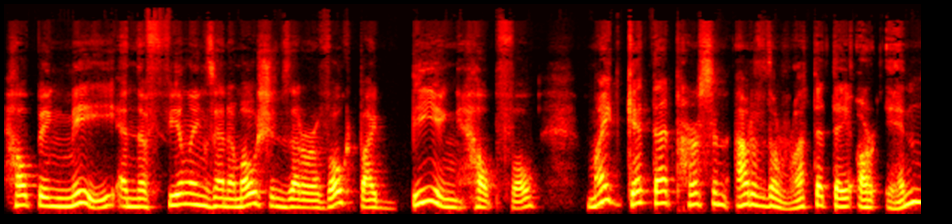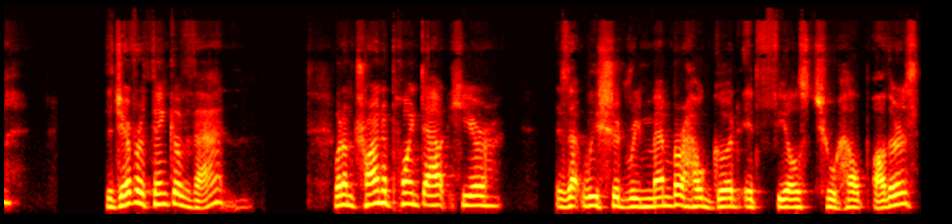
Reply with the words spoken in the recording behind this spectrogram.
helping me and the feelings and emotions that are evoked by being helpful might get that person out of the rut that they are in? Did you ever think of that? What I'm trying to point out here is that we should remember how good it feels to help others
